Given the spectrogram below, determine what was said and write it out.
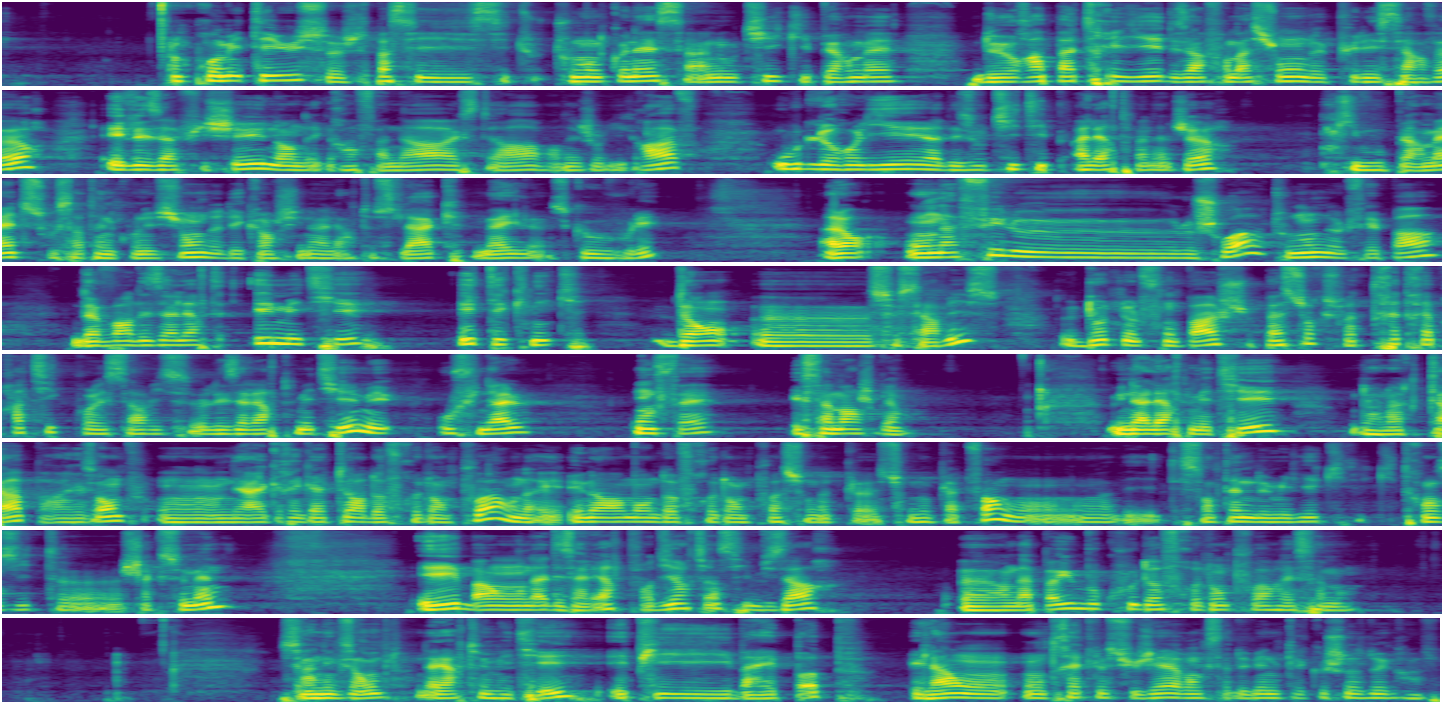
Prometheus, je ne sais pas si, tout, le monde connaît, c'est un outil qui permet de rapatrier des informations depuis les serveurs et de les afficher dans des Grafana, etc., avoir des jolis graphes, ou de le relier à des outils type Alert Manager, qui vous permettent, sous certaines conditions, de déclencher une alerte Slack, mail, ce que vous voulez. Alors, on a fait le choix, tout le monde ne le fait pas, d'avoir des alertes et métiers et techniques dans euh, ce service. D'autres ne le font pas. Je suis pas sûr que ce soit très très pratique pour les services, les alertes métiers, mais au final, on le fait et ça marche bien. Une alerte métier, dans notre cas, par exemple, on est agrégateur d'offres d'emploi. On a énormément d'offres d'emploi sur, sur nos plateformes. On a des, centaines de milliers qui, transitent euh, chaque semaine. Et ben, on a des alertes pour dire, tiens, c'est bizarre, euh, on n'a pas eu beaucoup d'offres d'emploi récemment. C'est un exemple d'alerte métier. Et puis, bah, pop. Et là, on, traite le sujet avant que ça devienne quelque chose de grave.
